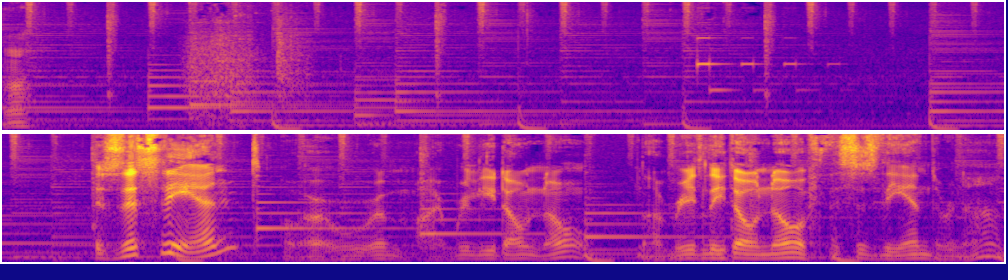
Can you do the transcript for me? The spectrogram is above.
Huh? Is this the end? Or um, I really don't know. I really don't know if this is the end or not.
